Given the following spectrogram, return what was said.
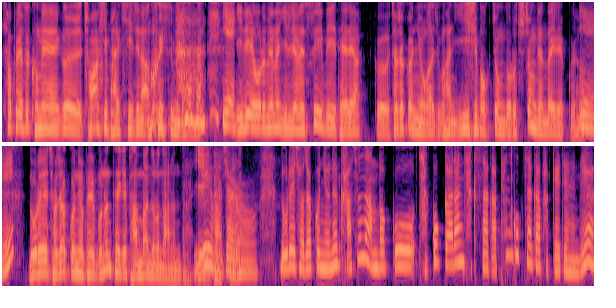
협회에서 금액을 정확히 밝히지는 않고 있습니다. 예. 1위에 오르면은 1년에 수입이 대략 그 저작권료 가지고 한 20억 정도로 추정된다 이랬고요. 예. 노래 저작권료 배분은 대개 반반으로 나눈다. 이 예. 맞아요. 노래 저작권료는 가수는 안 받고 작곡가랑 작사가, 편곡자가 받게 되는데요.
